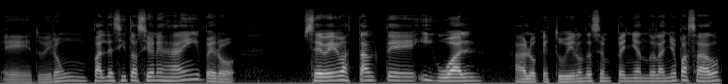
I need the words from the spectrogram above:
Eh, tuvieron un par de situaciones ahí, pero se ve bastante igual a lo que estuvieron desempeñando el año pasado.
